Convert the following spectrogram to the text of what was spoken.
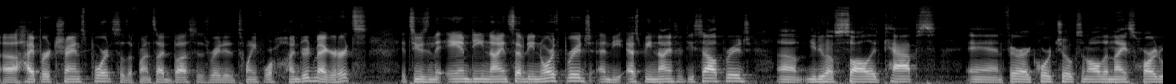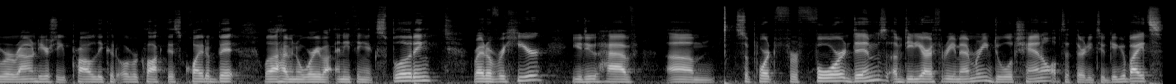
uh, hyper transport, so the front side bus is rated at 2400 megahertz. It's using the AMD 970 North Bridge and the SB 950 South Bridge. Um, you do have solid caps and ferrite core chokes and all the nice hardware around here, so you probably could overclock this quite a bit without having to worry about anything exploding. Right over here, you do have um, support for four DIMMs of DDR3 memory, dual channel, up to 32 gigabytes.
